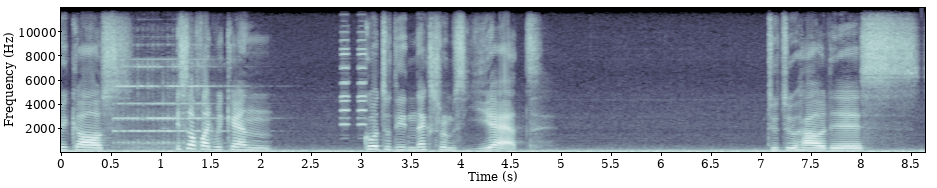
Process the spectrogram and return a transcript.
because it's not like we can go to the next rooms yet due to how this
